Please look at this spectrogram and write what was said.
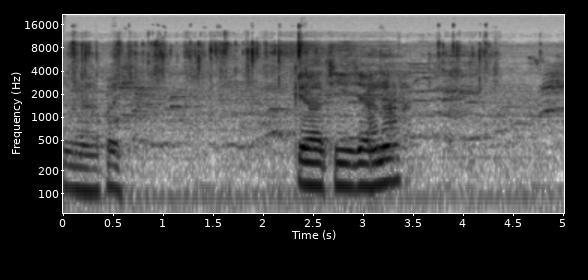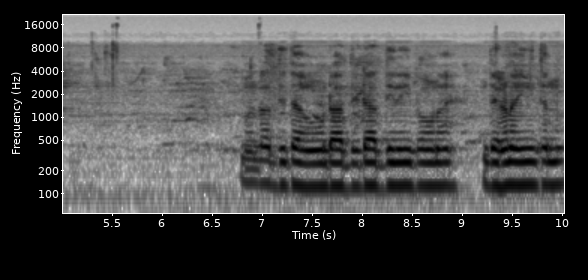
ਨਾ ਭਾਈ। ਕਿਆ ਚੀਜ਼ ਹੈ ਹਨਾ? ਮੈਂ ਡਰਦੀ ਤਾਂ ਹੂੰ ਡਰਦੀ ਡਰਦੀ ਨਹੀਂ ਪਾਉਣਾ ਹੈ, ਦਿਖਣਾ ਹੀ ਨਹੀਂ ਤੈਨੂੰ।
